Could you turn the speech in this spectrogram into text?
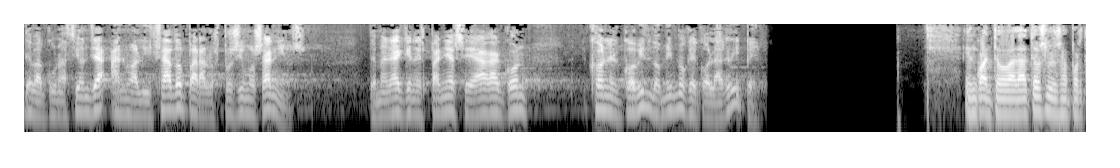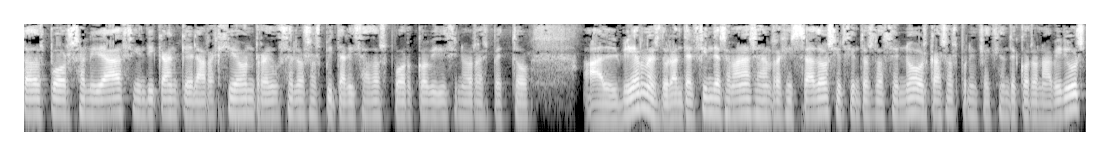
de vacunación ya anualizado para los próximos años, de manera que en España se haga con, con el COVID lo mismo que con la gripe. En cuanto a datos, los aportados por Sanidad indican que la región reduce los hospitalizados por COVID-19 respecto al viernes. Durante el fin de semana se han registrado 612 nuevos casos por infección de coronavirus.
